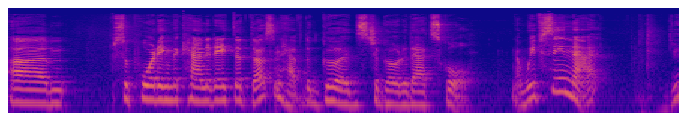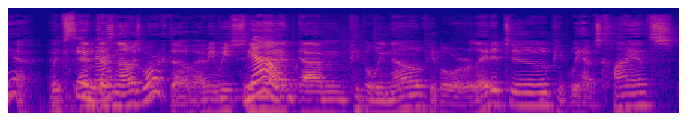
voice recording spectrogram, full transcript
um, supporting the candidate that doesn't have the goods to go to that school? Now we've seen that. Yeah, we've seen it that. doesn't always work though. I mean, we've seen No. that um, people we know, people we're related to, people we have as clients,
